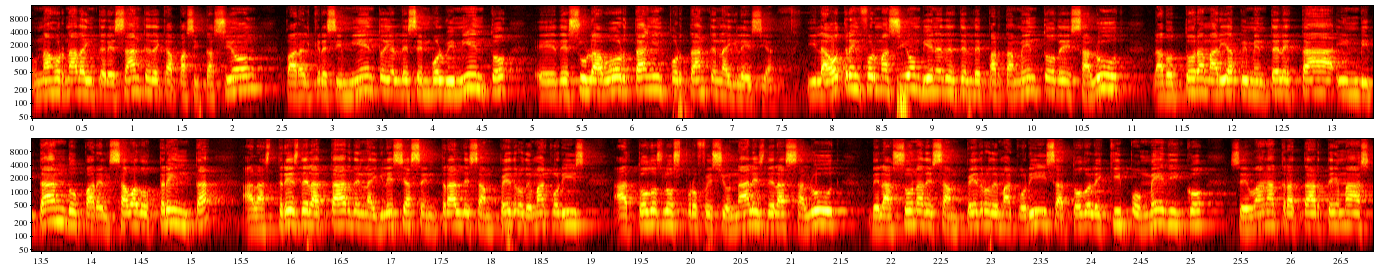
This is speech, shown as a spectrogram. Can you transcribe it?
Una jornada interesante de capacitación para el crecimiento y el desenvolvimiento eh, de su labor tan importante en la iglesia. Y la otra información viene desde el Departamento de Salud. La doctora María Pimentel está invitando para el sábado 30 a las 3 de la tarde en la iglesia central de San Pedro de Macorís a todos los profesionales de la salud de la zona de San Pedro de Macorís, a todo el equipo médico. Se van a tratar temas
